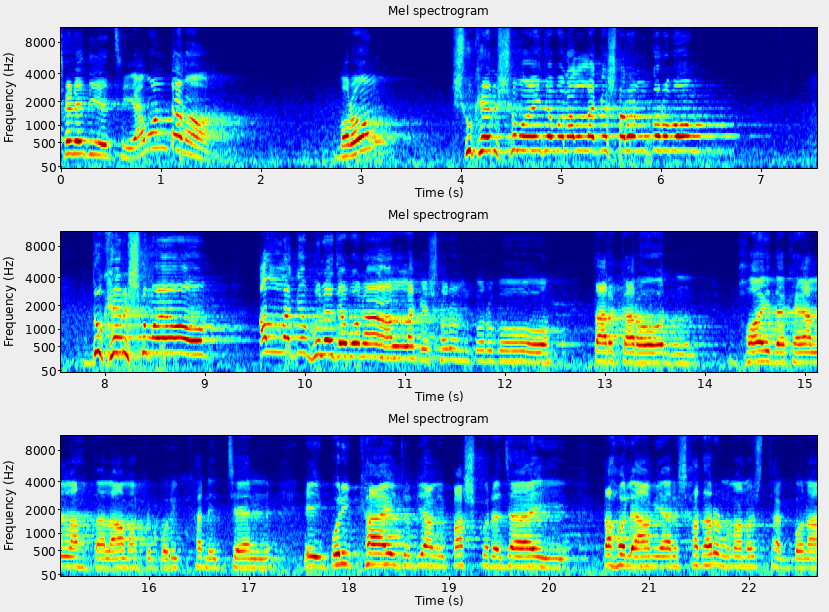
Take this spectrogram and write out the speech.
ছেড়ে দিয়েছি, এমনটা নয়। বরং সুখের সময় যেমন আল্লাহকে স্মরণ করব, দুঃখের সময়ও আল্লাহকে ভুলে যাব না, আল্লাহকে স্মরণ করব। তার কারণ ভয় দেখায় আল্লাহ তালা আমাকে পরীক্ষা নিচ্ছেন। এই পরীক্ষায় যদি আমি পাশ করে যাই তাহলে আমি আর সাধারণ মানুষ থাকব না।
